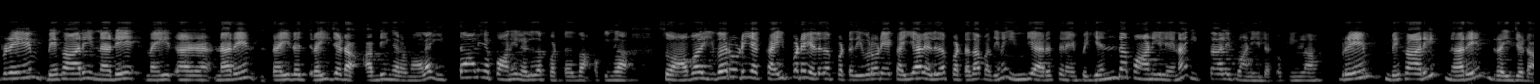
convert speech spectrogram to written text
பிரேம் பெகாரி நடே நரேன் ரைட- ரைஜடா அப்படிங்கறதுனால இத்தாலிய பாணியில் எழுதப்பட்டதுதான். ஓகேங்களா சோ அவர் இவருடைய கைப்பட எழுதப்பட்டது இவருடைய கையால் எழுதப்பட்டதா பாத்தீங்கன்னா இந்திய அரசியலமைப்பு எந்த பாணியிலனா இத்தாலி பாணியில. ஓகேங்களா பிரேம் பெகாரி நரேன் ரைஜடா.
